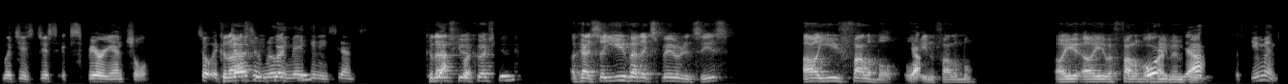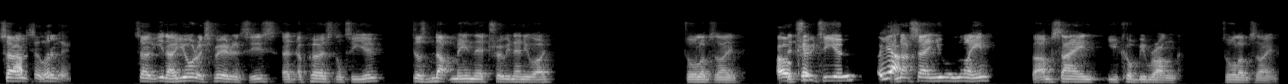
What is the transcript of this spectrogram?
which is just experiential. So it Could doesn't really make any sense. Could I ask you but, a question? Okay, so you've had experiences. Are you fallible or yeah. infallible? Are you are you a fallible course, human yeah. being? Human, so, absolutely. So you know your experiences are personal to you. Does not mean they're true in any way. That's all I'm saying. Okay. They're true to you. Oh, yeah. I'm not saying you are lying, but I'm saying you could be wrong. That's all I'm saying.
